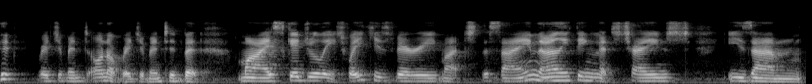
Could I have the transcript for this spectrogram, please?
regimented, or not regimented, but my schedule each week is very much the same. The only thing that's changed is um,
